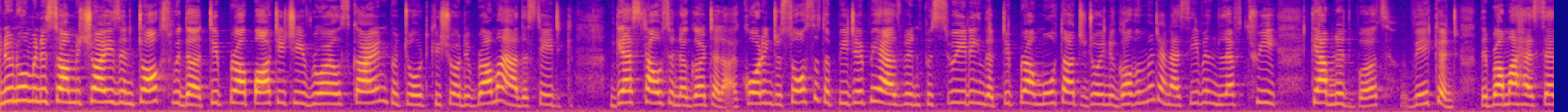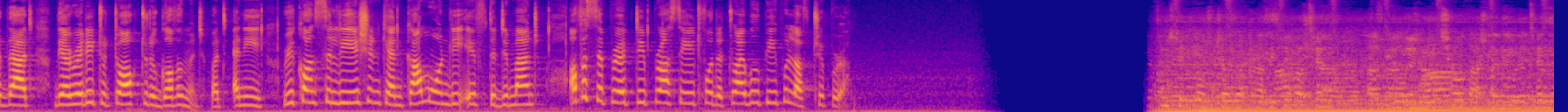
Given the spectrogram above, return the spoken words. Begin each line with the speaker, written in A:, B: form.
A: Union Home Minister Amit Shah is in talks with the Tipra party chief Royal Skyron Pradyot Kishore Debbarma at the state guest house in Agartala. According to sources, the BJP has been persuading the Tipra Motha to join the government and has even left three cabinet berths vacant. Debbarma has said that they are ready to talk to the government, but any reconciliation can come only if the demand of a separate Tipra state for the tribal people of Tripura.
B: উৎসাহ আপনারা দেখতে পাচ্ছেন উৎসাহ তার সাথে রয়েছেন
